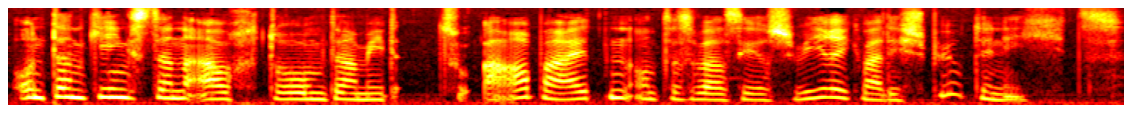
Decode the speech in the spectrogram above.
und dann ging es dann auch darum, damit zu arbeiten und das war sehr schwierig, weil ich spürte nichts.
